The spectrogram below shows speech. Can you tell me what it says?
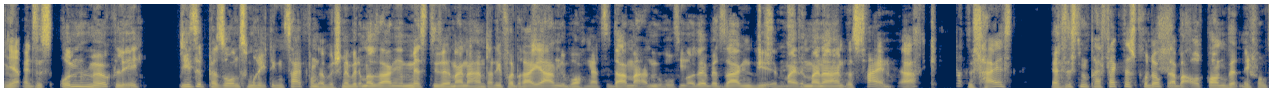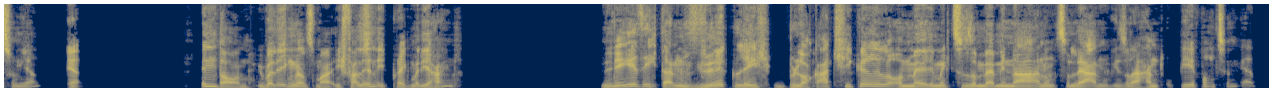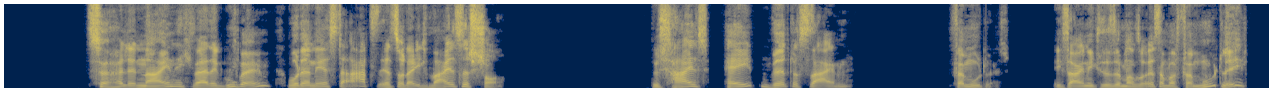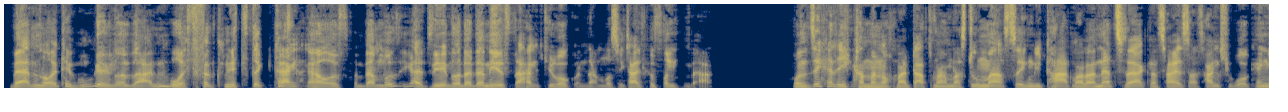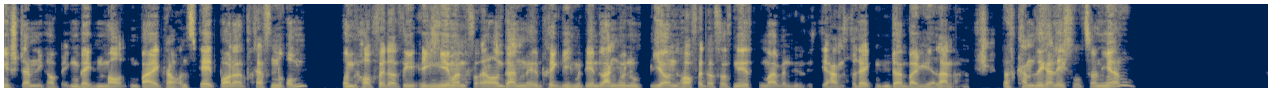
Ja. Es ist unmöglich, diese Person zum richtigen Zeitpunkt erwischen. Er wird immer sagen, Mist, diese, meine Hand hat die vor drei Jahren gebrochen, hast du da mal angerufen? Oder er wird sagen, die, meine, meine Hand ist fein. Ja? Das heißt, es ist ein perfektes Produkt, aber Outbound wird nicht funktionieren. Ja. Inbound, überlegen wir uns mal. Ich falle hin, ich breche mir die Hand lese ich dann wirklich Blogartikel und melde mich zu so einem Webinar an, um zu lernen, wie so eine Hand-OP funktioniert? Zur Hölle nein, ich werde googeln, wo der nächste Arzt ist oder ich weiß es schon. Das heißt, hey, wird es sein. Vermutlich. Ich sage nicht, dass es immer so ist, aber vermutlich werden Leute googeln und sagen, wo ist das nächste Krankenhaus? Und da muss ich halt sehen oder der nächste Handchirurg und da muss ich halt gefunden werden. Und sicherlich kann man noch mal das machen, was du machst, irgendwie Partner oder Netzwerk. Das heißt, als Handchirurg hänge ich ständig auf irgendwelchen Mountainbiker und Skateboarder-Treffen rum und hoffe, dass ich irgendjemand, und dann trinke ich mit denen lang genug Bier und hoffe, dass das nächste Mal, wenn die sich die Hand strecken, die dann bei mir landen. Das kann sicherlich funktionieren.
